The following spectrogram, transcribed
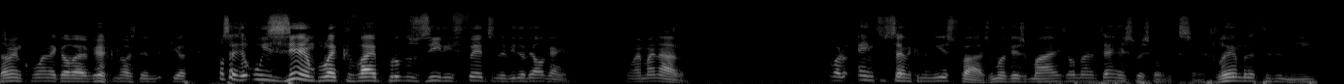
Sabem quando é que ele vai ver que nós temos. Que... Ou seja, o exemplo é que vai produzir efeitos na vida de alguém. Não é mais nada. Agora, é interessante que Neemias faz. Uma vez mais, ele mantém as suas convicções. Lembra-te de mim,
